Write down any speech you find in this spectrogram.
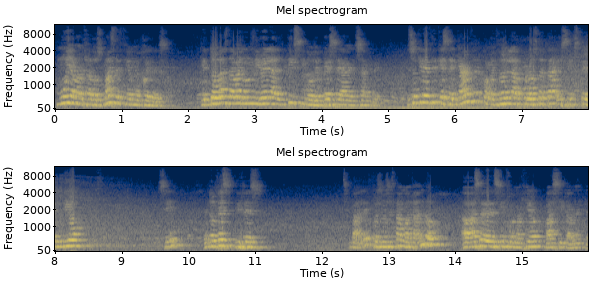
muy avanzados, más de 100 mujeres, que todas daban un nivel altísimo de PSA en sangre? Eso quiere decir que ese cáncer comenzó en la próstata y se extendió. ¿Sí? Entonces dices, vale, pues nos están matando a base de desinformación, básicamente.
